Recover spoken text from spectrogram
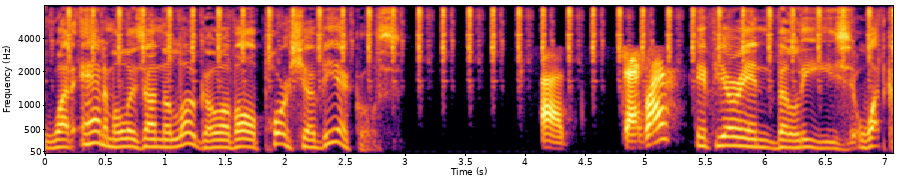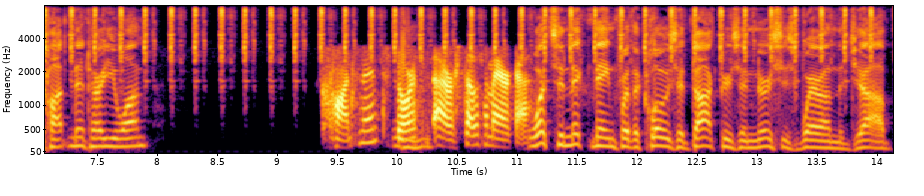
What animal is on the logo of all Porsche vehicles? Uh, Jaguar. If you're in Belize, what continent are you on? Continent. North or South America. What's the nickname for the clothes that doctors and nurses wear on the job?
